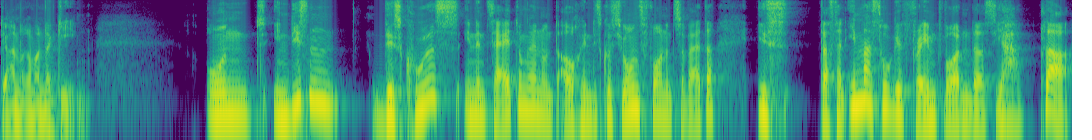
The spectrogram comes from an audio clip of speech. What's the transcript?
die andere waren dagegen. Und in diesem Diskurs in den Zeitungen und auch in Diskussionsforen und so weiter ist das dann immer so geframed worden, dass, ja, klar,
